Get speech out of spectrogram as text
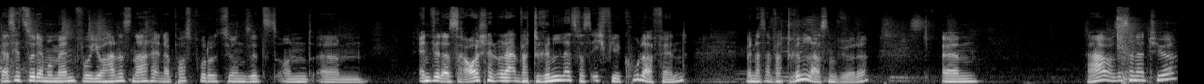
Das ist jetzt so der Moment, wo Johannes nachher in der Postproduktion sitzt und ähm, entweder das rausschneidet oder einfach drin lässt, was ich viel cooler fände, wenn das einfach drin lassen würde. Ähm, ah, was ist an der Tür?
